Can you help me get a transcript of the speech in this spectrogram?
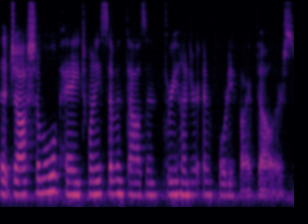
that Joshua will pay $27,345.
